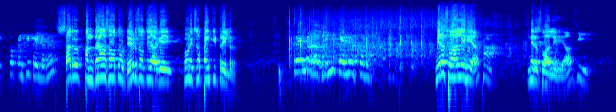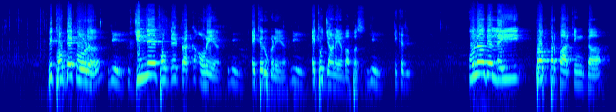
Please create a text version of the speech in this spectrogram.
135 ਟ੍ਰੇਲਰ ਨੇ। ਸਰ 1500 ਤੋਂ 150 ਤੇ ਆ ਗਏ ਹੁਣ 135 ਟ੍ਰੇਲਰ। ਟ੍ਰੇਲਰ ਦੱਸ ਨਹੀਂ ਟ੍ਰੇਲਰ ਤੋਂ ਮੇਰਾ ਸਵਾਲ ਇਹ ਆ। ਹਾਂ। ਮੇਰਾ ਸਵਾਲ ਇਹ ਆ ਜੀ। ਵੀ ਤੁਹਾਡੇ ਕੋਲ ਜੀ। ਜਿੰਨੇ ਤੁਹਾਡੇ ਟਰੱਕ ਆਉਣੇ ਆ ਜੀ। ਇੱਥੇ ਰੁਕਣੇ ਆ ਜੀ। ਇੱਥੋਂ ਜਾਣੇ ਆ ਵਾਪਸ। ਜੀ। ਠੀਕ ਹੈ ਜੀ। ਉਹਨਾਂ ਦੇ ਲਈ ਪ੍ਰੋਪਰ ਪਾਰਕਿੰਗ ਦਾ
